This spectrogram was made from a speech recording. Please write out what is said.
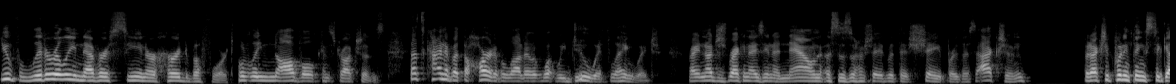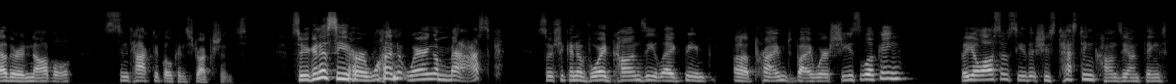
you've literally never seen or heard before, totally novel constructions. That's kind of at the heart of a lot of what we do with language, right? Not just recognizing a noun associated with this shape or this action, but actually putting things together in novel syntactical constructions. So you're gonna see her, one, wearing a mask, so she can avoid Kanzi like being uh, primed by where she's looking. But you'll also see that she's testing Kanzi on things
